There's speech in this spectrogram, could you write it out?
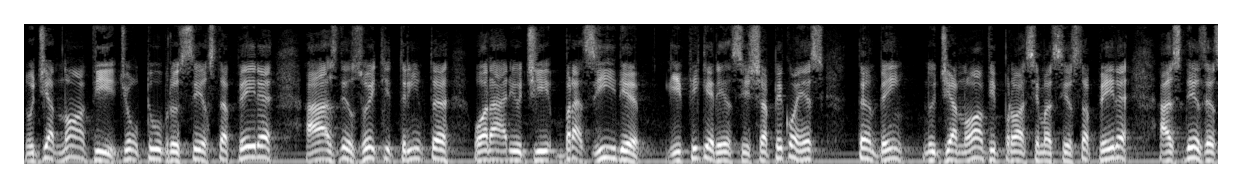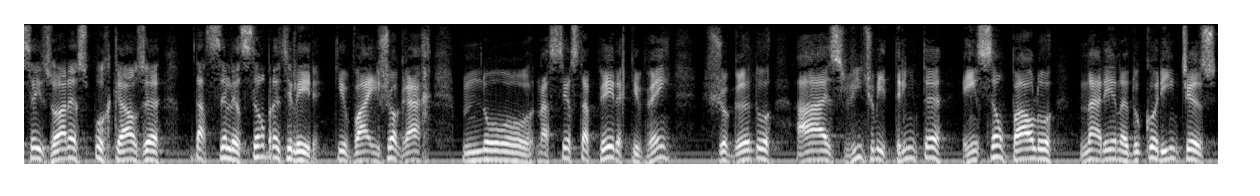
no dia 9 de outubro, sexta-feira, às 18h30, horário de Brasília. E Figueirense e Chapecoense também no dia 9, próxima sexta-feira, às 16 horas, por causa da seleção brasileira, que vai jogar no, na sexta-feira que vem, jogando às 21h30 em São Paulo, na Arena do Corinthians,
